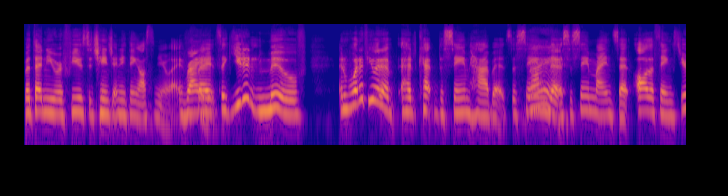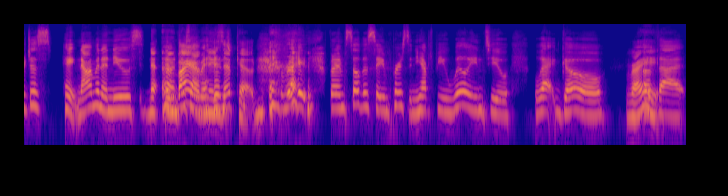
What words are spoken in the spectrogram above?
but then you refuse to change anything else in your life, right? Right. It's like you didn't move. And what if you had had kept the same habits, the same Right. this, the same mindset, all the things? You're just, hey, now I'm in a new No, uh, have a new environment. zip code. right. But I'm still the same person. You have to be willing to let go right. of that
